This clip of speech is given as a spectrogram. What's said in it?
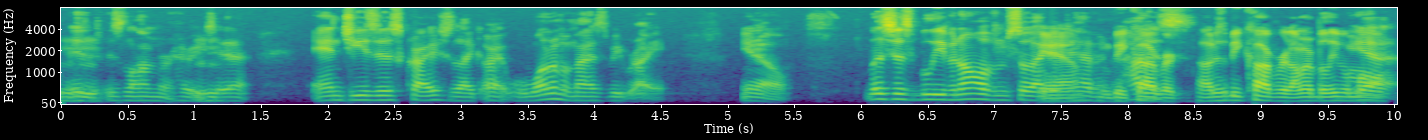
Mhm. Islam or how do you Mhm. say that, and Jesus Christ is like, all right, well, one of them has to be right. You know, let's just believe in all of them so I get yeah. to heaven. Be How covered. does- I'll just be covered. I'm gonna believe them all yeah,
